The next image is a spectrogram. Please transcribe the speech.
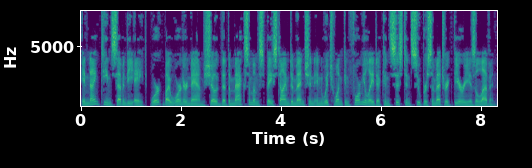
In 1978, work by Werner Nahm showed that the maximum spacetime dimension in which one can formulate a consistent supersymmetric theory is 11.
